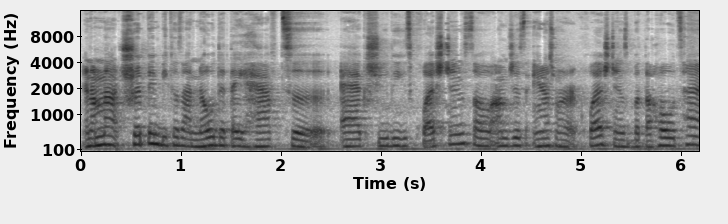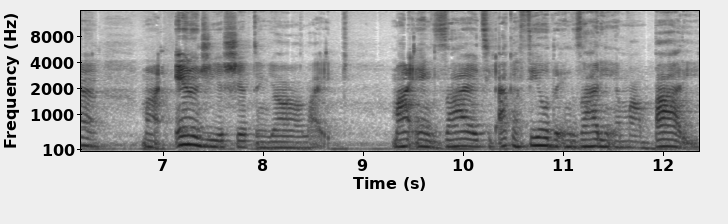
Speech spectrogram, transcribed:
And I'm not tripping because I know that they have to ask you these questions. So I'm just answering her questions. But the whole time, my energy is shifting, y'all. Like my anxiety, I can feel the anxiety in my body.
